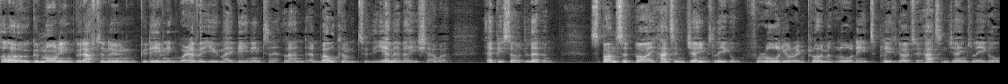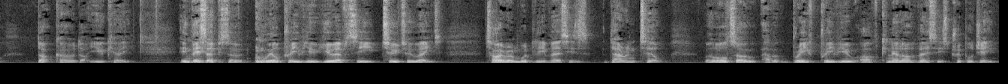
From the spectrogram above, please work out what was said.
Hello, good morning, good afternoon, good evening, wherever you may be in internet land, and welcome to the MMA Shower, episode 11, sponsored by Hatton James Legal. For all your employment law needs, please go to hattonjameslegal.co.uk. In this episode, we'll preview UFC 228, Tyron Woodley versus Darren Till. We'll also have a brief preview of Canelo versus Triple G.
